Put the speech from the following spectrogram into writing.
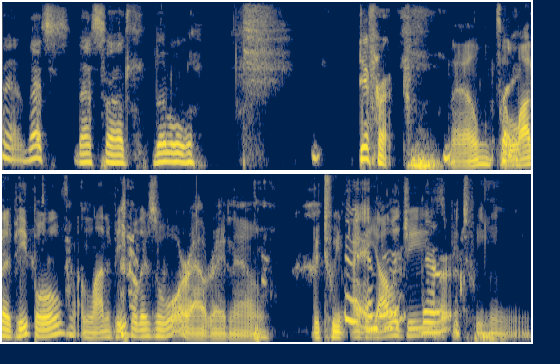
yeah, that's that's a little different Well, it's a lot of people. A lot of people. There's a war out right now between Yeah, and there- ideologies, there- between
